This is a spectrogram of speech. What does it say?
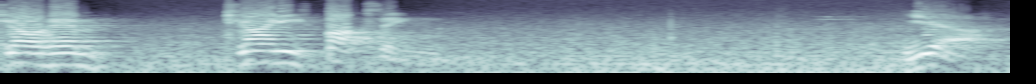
Show him Chinese boxing. Yeah,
